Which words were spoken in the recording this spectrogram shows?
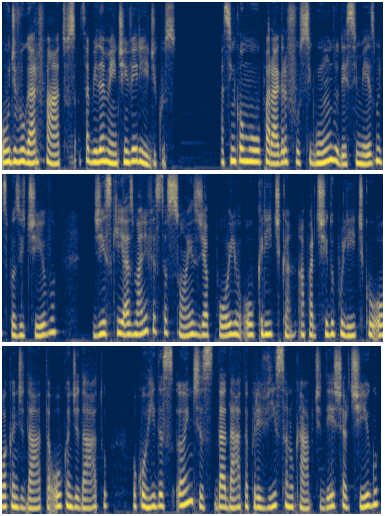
ou divulgar fatos sabidamente inverídicos. Assim como o parágrafo 2 desse mesmo dispositivo diz que as manifestações de apoio ou crítica a partido político ou a candidata ou candidato ocorridas antes da data prevista no caput deste artigo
